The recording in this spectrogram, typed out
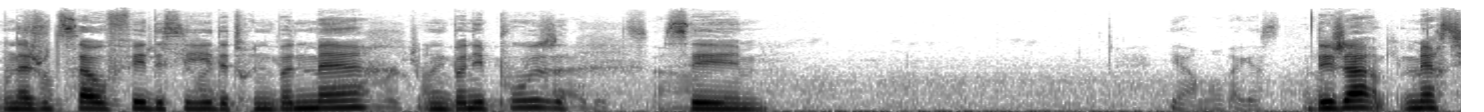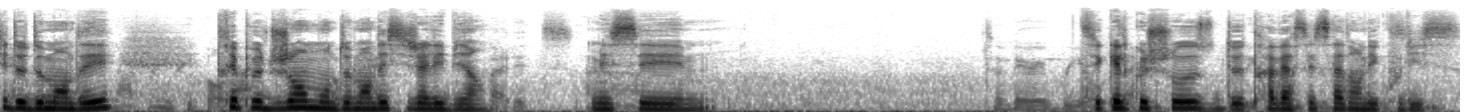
On ajoute ça au fait d'essayer d'être une bonne mère, une bonne épouse. C'est... Déjà, merci de demander. Très peu de gens m'ont demandé si j'allais bien. Mais c'est... C'est quelque chose de traverser ça dans les coulisses.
